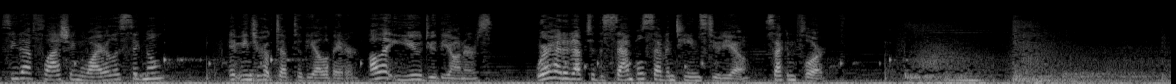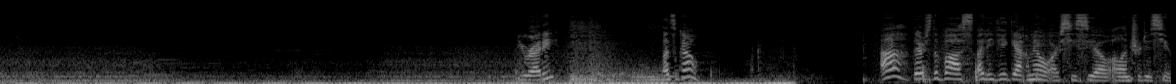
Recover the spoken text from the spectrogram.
See that flashing wireless signal? It means you're hooked up to the elevator. I'll let you do the honors. We're headed up to the Sample 17 studio, second floor. You ready? Let's go. Ah, there's the boss, Olivier Garneau, our CCO. I'll introduce you.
